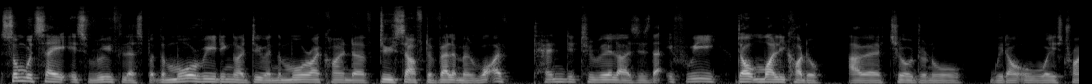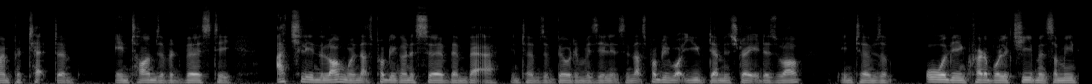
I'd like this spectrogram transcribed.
some would say it's ruthless, but the more reading I do and the more I kind of do self development, what I've tended to realize is that if we don't mollycoddle our children or we don't always try and protect them in times of adversity, actually in the long run, that's probably going to serve them better in terms of building resilience. And that's probably what you've demonstrated as well in terms of all the incredible achievements. I mean,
